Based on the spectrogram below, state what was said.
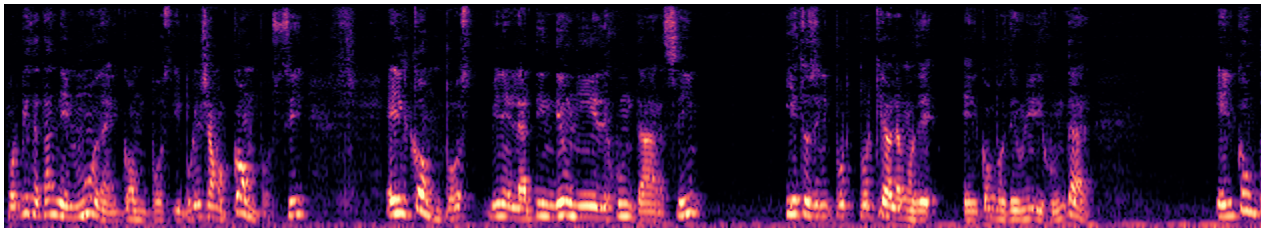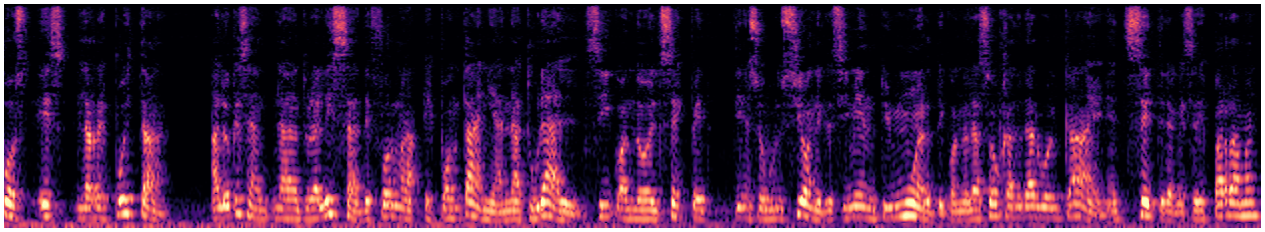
por qué está tan de moda el compost y por qué le llamamos compost, ¿sí? El compost viene del latín de unir, de juntar, ¿sí? Y esto es, ¿por, qué hablamos de el compost de unir y juntar? El compost es la respuesta a lo que hace la naturaleza de forma espontánea, natural, ¿sí? Cuando el césped tiene su evolución de crecimiento y muerte, cuando las hojas del árbol caen, etcétera, que se desparraman,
